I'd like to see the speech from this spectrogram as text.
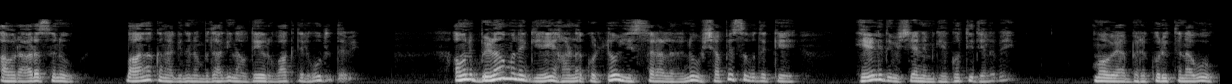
ಅವರ ಅರಸನು ಬಾಲಕನಾಗಿದ್ದನೆಂಬುದಾಗಿ ನಾವು ದೇವರ ವಾಕ್ಯದಲ್ಲಿ ಓದುತ್ತೇವೆ. ಅವನು ಬಿಳಾಮನೆಗೆ ಹಣ ಕೊಟ್ಟು ಇಸ್ರಾಲರನ್ನು ಶಪಿಸುವುದಕ್ಕೆ ಹೇಳಿದ ವಿಷಯ ನಿಮಗೆ ಗೊತ್ತಿದೆಯಲ್ಲವೇ? ಮವ್ಯಾಬ್ಬರ ಕುರಿತು ನಾವು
